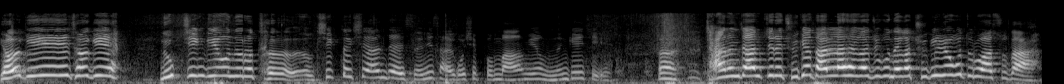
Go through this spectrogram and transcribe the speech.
여기 저기 눅진 기운으로 턱식턱시 앉아있으니 살고 싶은 마음이 없는 게지. 어, 자는 잠질에 죽여달라 해가지고 내가 죽이려고 들어왔수다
